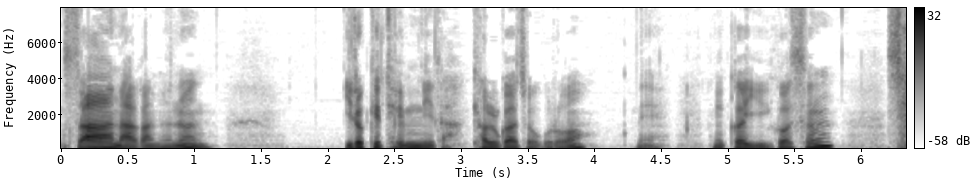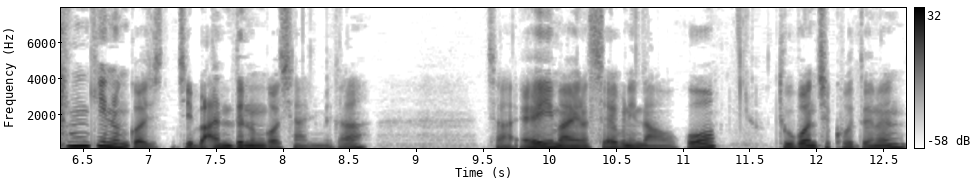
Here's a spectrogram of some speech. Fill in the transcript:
쌓아 나가면은 이렇게 됩니다. 결과적으로. 네. 그러니까 이것은 생기는 것이지 만드는 것이 아닙니다. 자, A-7이 나오고 두 번째 코드는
